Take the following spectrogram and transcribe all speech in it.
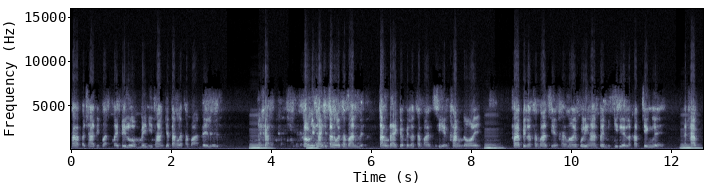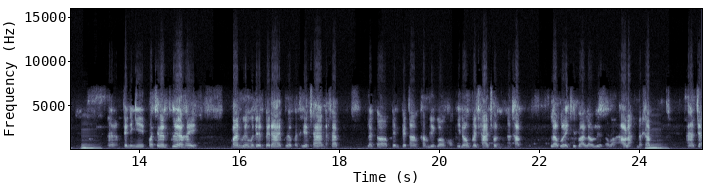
ถ้าประชาธิปัตย์ไม่ไปร่วมไม่มีทางจะตั้งรัฐบาลได้เลยอืมนะครับ เขาไม่มีทางจะตั้งรัฐบาลตั้งได้ก็เป็นรัฐบาลเสียงข้างน้อย อืมถ้าเป็นรัฐบาลเสียงข้างน้อยบริหารไปไม่กี่เดือนแล้วครับ เจ๊งเลยอืมนะครับอืมอ่าเป็นอย่างนี้ เพราะฉะนั้นเพื่อให้บ้านเมืองมันเดินไปได้เพื่อประเทศชาตินะครับ แล้วก็เป็นไปตามคำเรียกร้องของพี่น้องประชาชนนะครับ เราก็เลยคิดว่าเราเลือกเอาว่าเอาละนะครับอืมอาจจะ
